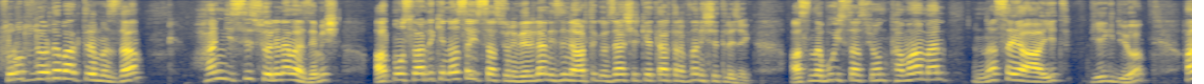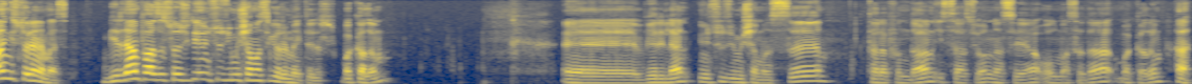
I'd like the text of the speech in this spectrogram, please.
Soru 34'e baktığımızda hangisi söylenemez demiş. Atmosferdeki NASA istasyonu verilen izinle artık özel şirketler tarafından işletilecek. Aslında bu istasyon tamamen NASA'ya ait diye gidiyor. Hangi söylenemez? Birden fazla sözcükte ünsüz yumuşaması görülmektedir. Bakalım. Ee, verilen ünsüz yumuşaması tarafından istasyon NASA'ya olmasa da bakalım. Ha,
